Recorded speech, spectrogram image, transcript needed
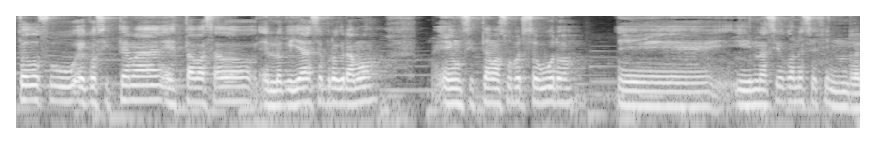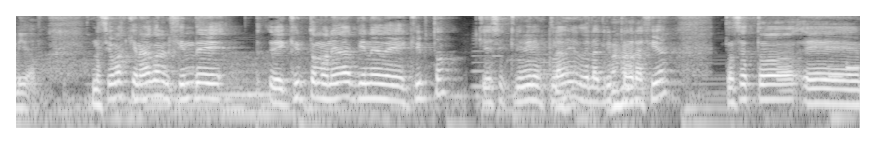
todo su ecosistema está basado en lo que ya se programó es un sistema súper seguro eh, y nació con ese fin en realidad. Nació más que nada con el fin de, de criptomonedas viene de cripto que es escribir en clave de la criptografía. Entonces esto eh,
